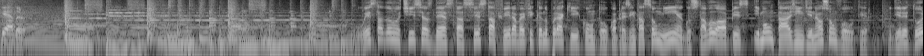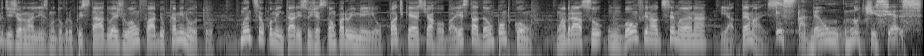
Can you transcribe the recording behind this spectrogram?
together. O Estadão Notícias desta sexta-feira vai ficando por aqui. Contou com a apresentação minha, Gustavo Lopes, e montagem de Nelson Volter. O diretor de jornalismo do Grupo Estado é João Fábio Caminoto. Mande seu comentário e sugestão para o e-mail podcast@estadão.com. Um abraço, um bom final de semana e até mais. Estadão Notícias.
